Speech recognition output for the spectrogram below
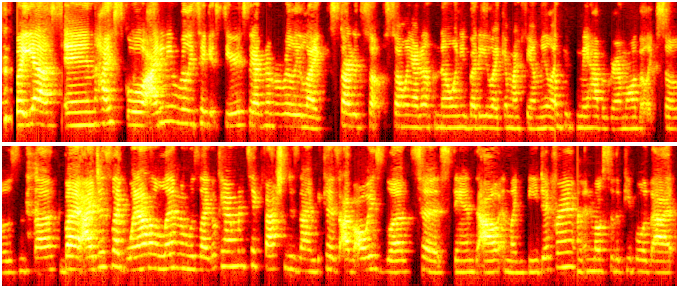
but yes, in high school, I didn't even really take it seriously. I've never really like started sew- sewing. I don't know anybody like in my family. Like some people may have a grandma that like sews and stuff. But I just like went out on a limb and was like, okay, I'm gonna take fashion design because I've always loved to stand out and like be different. And most of the people that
